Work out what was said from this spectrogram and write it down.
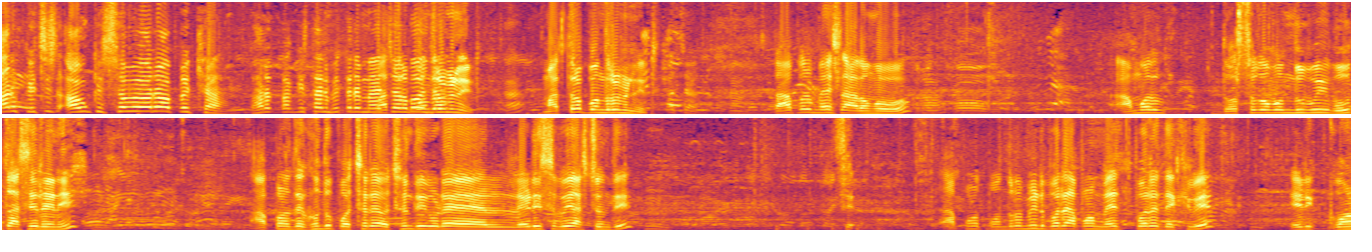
আর কিছু আউ কিছু সময়ের অপেক্ষা ভারত পাকিস্তান ভিতরে ম্যাচ হবে 15 মিনিট মাত্র 15 মিনিট আচ্ছা তারপর ম্যাচ আরম্ভ হবো আমার দর্শক বন্ধু বি বহুত আসিলেনি ଆପଣ ଦେଖନ୍ତୁ ପଛରେ ଅଛନ୍ତି ଗୋଟେ ଲେଡ଼ିସ୍ ବି ଆସୁଛନ୍ତି ଆପଣ ପନ୍ଦର ମିନିଟ୍ ପରେ ଆପଣ ମ୍ୟାଚ୍ ପରେ ଦେଖିବେ ଏଠି କ'ଣ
